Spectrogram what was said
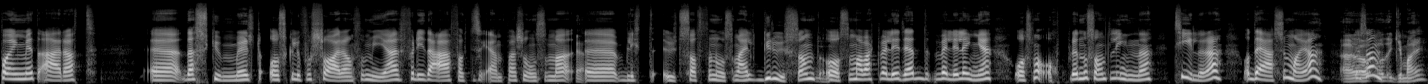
Poenget mitt er at det er skummelt å skulle forsvare han for mye her, fordi det er faktisk en person som har eh, blitt utsatt for noe som er helt grusomt, og som har vært veldig redd veldig lenge, og som har opplevd noe sånt lignende tidligere, og det er Sumaya. Liksom. det Ikke meg?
